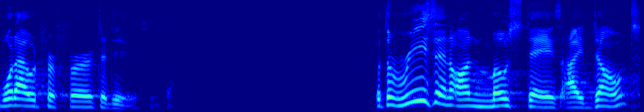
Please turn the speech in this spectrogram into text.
what I would prefer to do sometimes. But the reason on most days I don't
